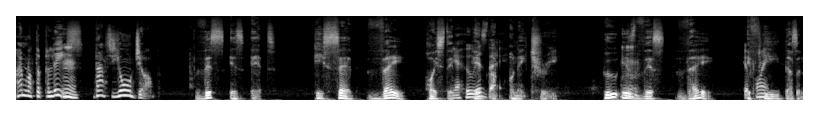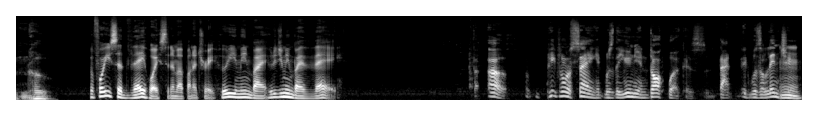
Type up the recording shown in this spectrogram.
I'm not the police. Hmm. That's your job. This is it. He said they hoisted Yeah, who him is up they? on a tree. Who is this they? Good if point. he doesn't know. Before you said they hoisted him up on a tree. Who do you mean by? Who did you mean by they? Oh, people are saying it was the union dock workers, that it was a lynching. Hmm.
